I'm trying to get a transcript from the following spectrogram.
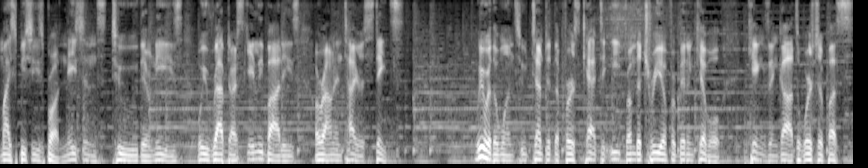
My species brought nations to their knees. We wrapped our scaly bodies around entire states. We were the ones who tempted the first cat to eat from the tree of forbidden kibble. Kings and gods worship us.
